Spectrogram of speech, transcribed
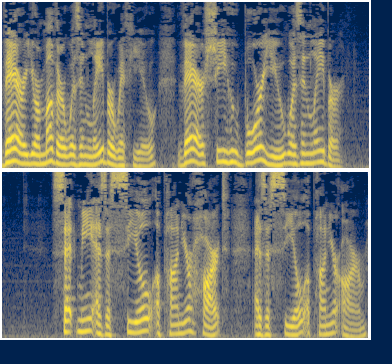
There your mother was in labor with you. There she who bore you was in labor. Set me as a seal upon your heart, as a seal upon your arm.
